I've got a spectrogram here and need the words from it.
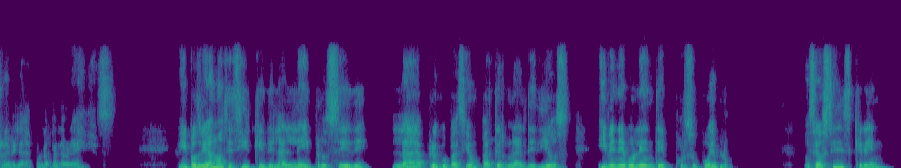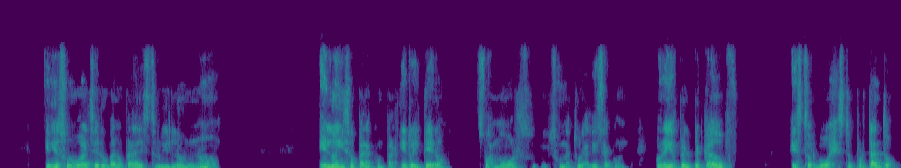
revelada, por la palabra de Dios. Y podríamos decir que de la ley procede la preocupación paternal de Dios y benevolente por su pueblo. O sea, ¿ustedes creen que Dios formó al ser humano para destruirlo? No. Él lo hizo para compartir, reitero, su amor, su, naturaleza con, con ellos, pero el pecado estorbó esto. Por tanto,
